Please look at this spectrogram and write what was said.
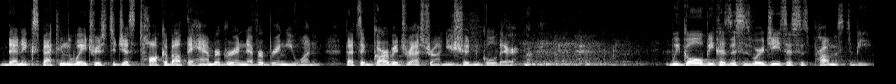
then expecting the waitress to just talk about the hamburger and never bring you one. That's a garbage restaurant. You shouldn't go there. we go because this is where Jesus is promised to be.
